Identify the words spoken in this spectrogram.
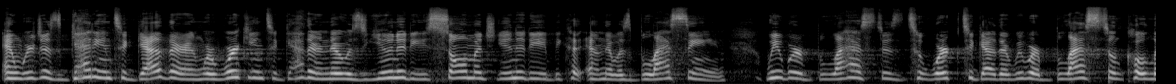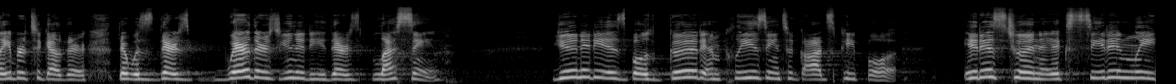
and we're just getting together and we're working together and there was unity so much unity because and there was blessing. We were blessed to, to work together. We were blessed to co-labor together. There was there's where there's unity there's blessing unity is both good and pleasing to god's people it is to an exceedingly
